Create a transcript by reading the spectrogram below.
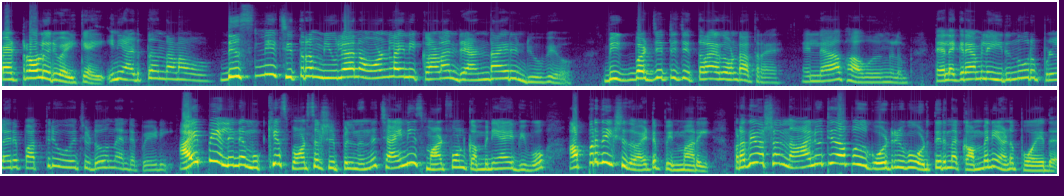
പെട്രോൾ ഒരു വഴിക്കായി. ഇനി അടുത്ത എന്താണോ? ഡിസ്നി ചിത്രം മ്യുലാൻ ഓൺലൈനിൽ കാണാൻ രണ്ടായിരം രൂപയോ? ബിഗ് ബഡ്ജറ്റ് ചിത്രം അത്രേ. എല്ലാ ഭാവുകങ്ങളും. ടെലഗ്രാമിലെ ഇരുന്നൂറ് പിള്ളേരെ പത്ത് രൂപ വെച്ച് ഇടുമെന്ന് എന്റെ പേടി. ഐ പി എല്ലിന്റെ മുഖ്യ സ്പോൺസർഷിപ്പിൽ നിന്ന് ചൈനീസ് സ്മാർട്ട് ഫോൺ കമ്പനിയായ വിവോ അപ്രതീക്ഷിതമായിട്ട് പിന്മാറി. പ്രതിവർഷം നാനൂറ്റി നാൽപ്പത് കോടി രൂപ കൊടുത്തിരുന്ന കമ്പനിയാണ് പോയത്.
